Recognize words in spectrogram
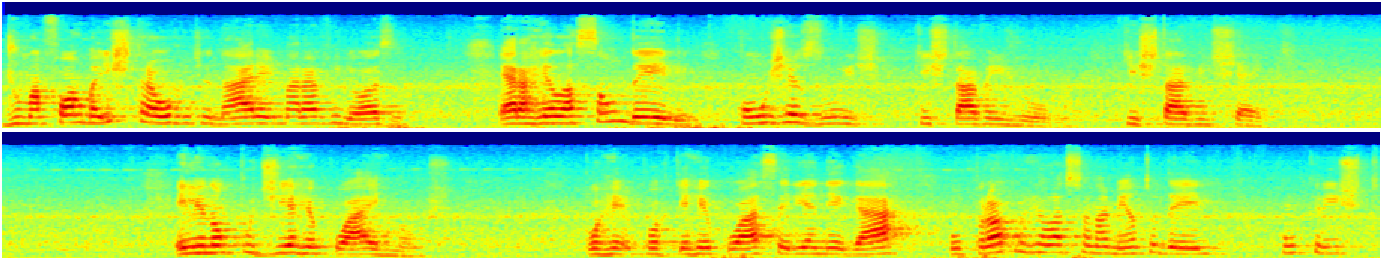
de uma forma extraordinária e maravilhosa. Era a relação dele com Jesus que estava em jogo, que estava em xeque. Ele não podia recuar, irmãos, porque recuar seria negar o próprio relacionamento dele com Cristo.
